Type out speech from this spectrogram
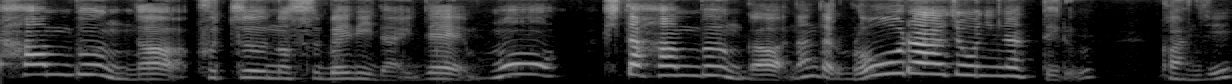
半分が普通の滑り台でもう下半分が何だろうローラー状になってる感じ？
